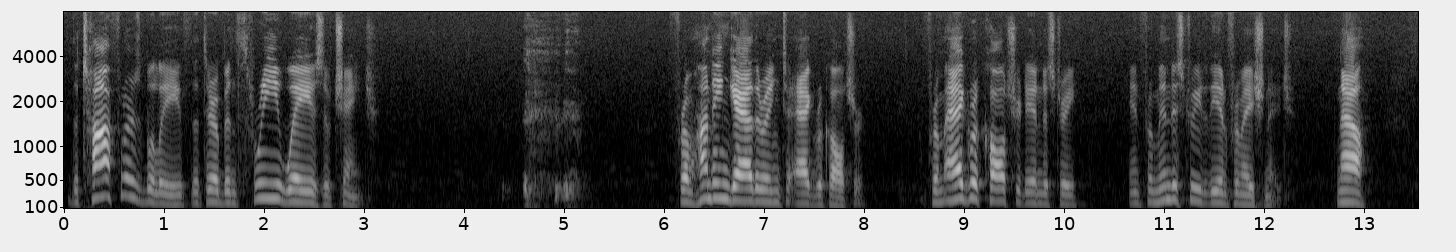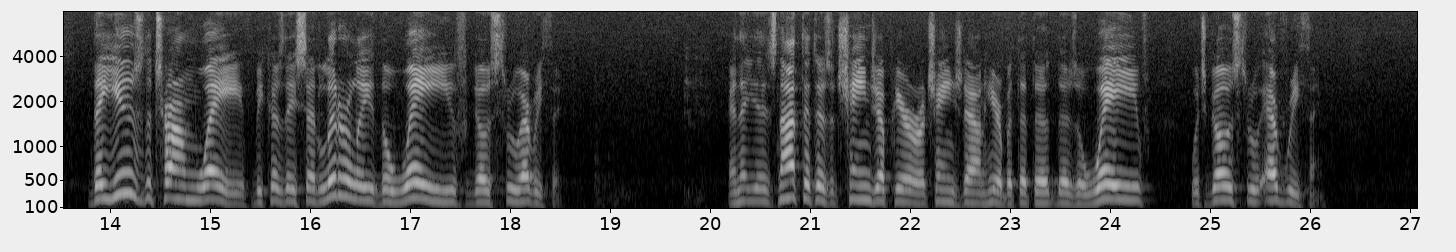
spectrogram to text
the Tofflers believe that there have been three waves of change. from hunting gathering to agriculture, from agriculture to industry, and from industry to the information age. Now, they use the term wave because they said literally the wave goes through everything. And it's not that there's a change up here or a change down here, but that there's a wave which goes through everything.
